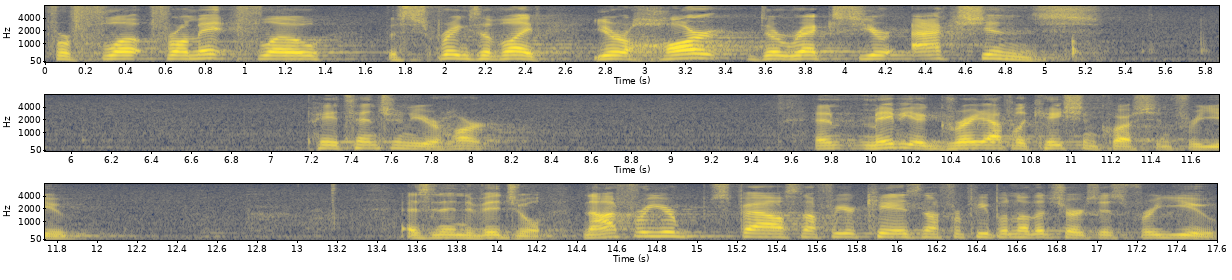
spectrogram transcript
for flow, from it flow the springs of life. Your heart directs your actions. Pay attention to your heart. And maybe a great application question for you as an individual, not for your spouse, not for your kids, not for people in other churches, for you,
